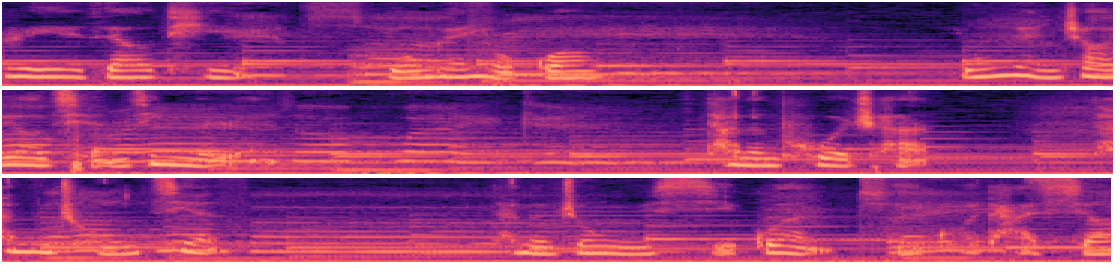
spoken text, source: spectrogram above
日夜交替，永远有光，永远照耀前进的人。他们破产，他们重建。他们终于习惯异国他乡。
